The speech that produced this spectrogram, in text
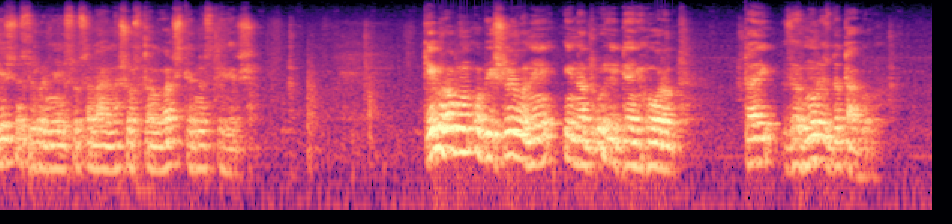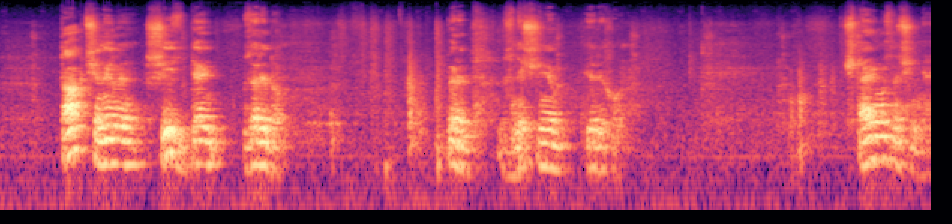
Вічно сьогодні Ісуса на 6 глава, 14 вірш. Тим робом обійшли вони і на другий день город, та й вернулись до табору. Так чинили шість день за рядом перед знищенням Єрихона. Читаємо значення.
